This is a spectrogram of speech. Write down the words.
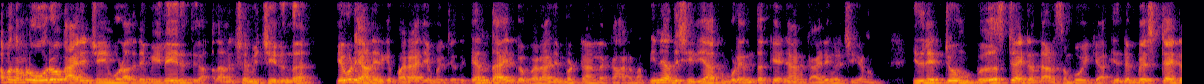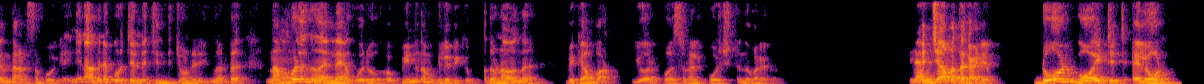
അപ്പൊ നമ്മൾ ഓരോ കാര്യം ചെയ്യുമ്പോൾ അതിനെ വിലയിരുത്തുക. അതാണ് ക്ഷമിച്ചിരുന്ന് എവിടെയാണ് എനിക്ക് പരാജയം പറ്റിയത്? എന്തായിരിക്കും പരാജയം പറ്റാനുള്ള കാരണം? ഇനി അത് ശരിയാക്കുമ്പോൾ എന്തൊക്കെ ഞാൻ കാര്യങ്ങൾ ചെയ്യണം? ഇതിൽ ഏറ്റവും ബേസ്റ്റ് ആയിട്ട് എന്താണ് സംഭവിക്കുക? ഇതിന്റെ ബെസ്റ്റ് ആയിട്ട് എന്താണ് സംഭവിക്കുക? ഇങ്ങനെ അതിനെക്കുറിച്ച് തന്നെ ചിന്തിച്ചുകൊണ്ടിരിക്കുന്നിട്ട് നമ്മളിൽ നിന്ന് തന്നെ ഒരു ഒപ്പീനിയൻ നമുക്ക് ലഭിക്കും. അതുകൊണ്ടാണ് become one your personal coach എന്ന് പറയുന്നത്. പിന്നെ അഞ്ചാമത്തെ കാര്യം. Don't go it it alone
